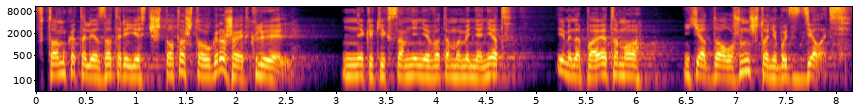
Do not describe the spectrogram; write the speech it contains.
В том катализаторе есть что-то, что угрожает Клюэль. Никаких сомнений в этом у меня нет. Именно поэтому я должен что-нибудь сделать.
